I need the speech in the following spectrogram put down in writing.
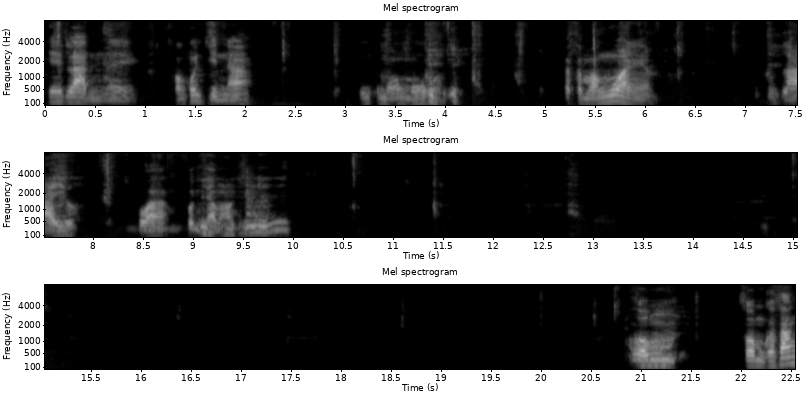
เฮ็ดร้านไอ้ของคนจีนนะเป็นสมองหมูกับสมองงัวเนี่ยหลายอยู่ เพราะว่าคนจำเฮากิอืนมส้มส้มก็สั่ง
